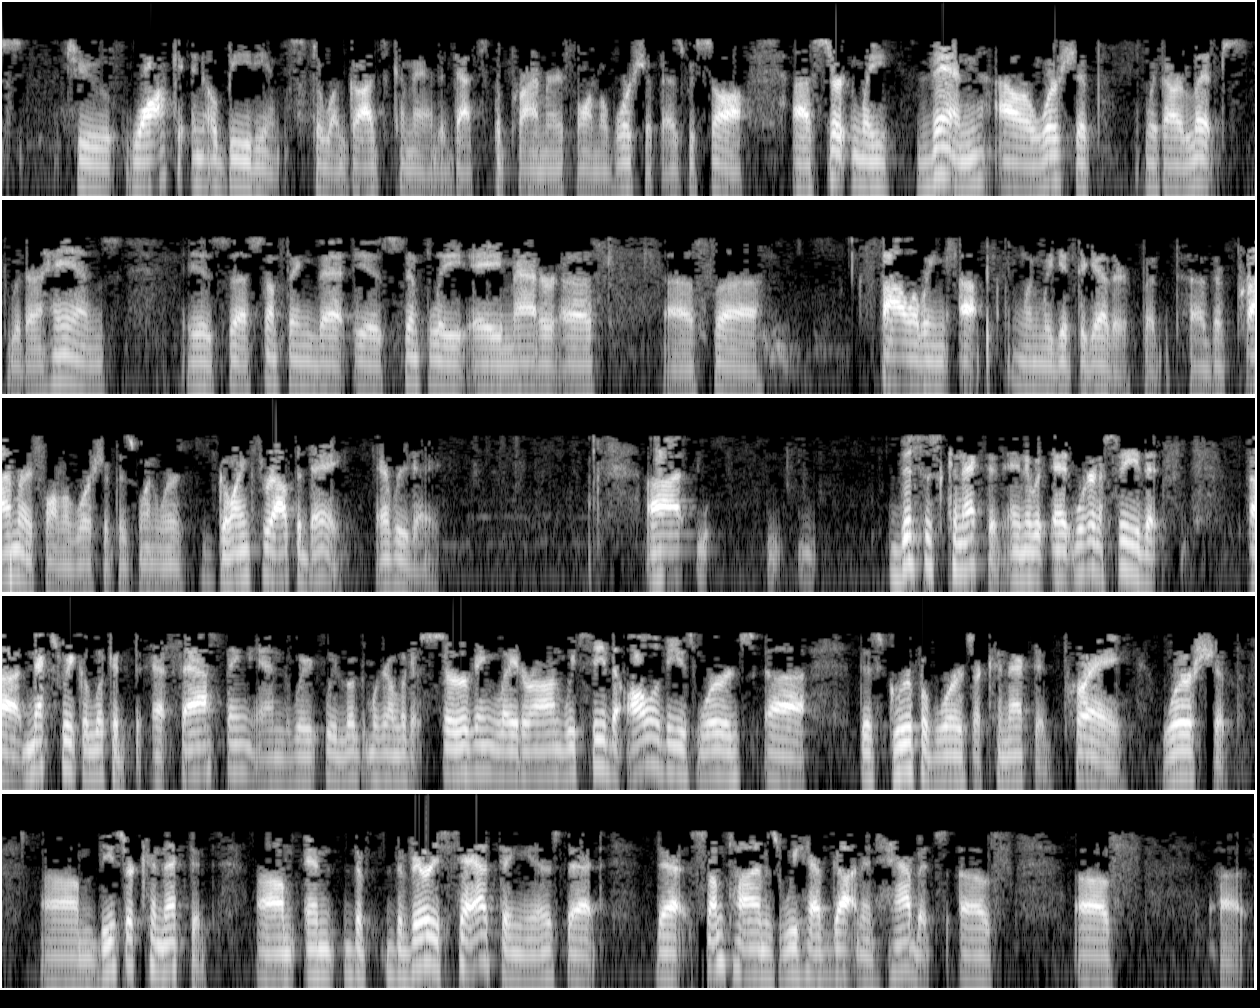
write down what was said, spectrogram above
to walk in obedience to what God's commanded. That's the primary form of worship, as we saw. Uh, certainly, then our worship with our lips, with our hands, is uh, something that is simply a matter of of uh, following up when we get together. But uh, the primary form of worship is when we're going throughout the day, every day. Uh, this is connected, and it, it, we're going to see that uh, next week we'll look at, at fasting, and we, we look, we're going to look at serving later on. We see that all of these words, uh, this group of words, are connected. Pray, worship. Um, these are connected. Um, and the the very sad thing is that that sometimes we have gotten in habits of of uh,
